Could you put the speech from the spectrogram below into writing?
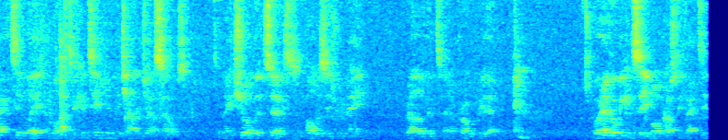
effectively, and we'll have to continually challenge ourselves to make sure that services and policies remain relevant and appropriate. Wherever we can see more cost-effective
